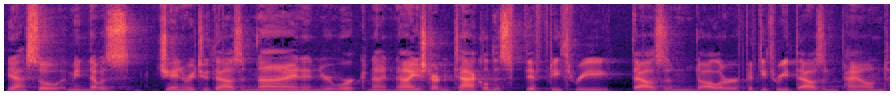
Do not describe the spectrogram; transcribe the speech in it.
Yeah, so I mean that was January 2009, and your work now you're starting to tackle this fifty-three thousand dollar, fifty-three thousand pound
